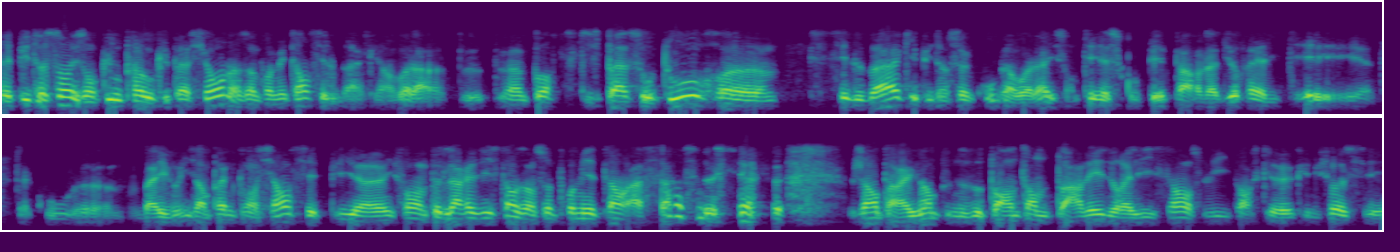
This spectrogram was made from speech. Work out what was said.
Et puis de toute façon, ils n'ont qu'une préoccupation. Dans un premier temps, c'est le bac. Hein, voilà, peu, peu, importe ce qui se passe autour. Euh, le bac, et puis d'un seul coup, ben voilà, ils sont télescopés par la dure réalité, et euh, tout à coup, euh, ben, ils, en prennent conscience, et puis euh, ils font un peu de la résistance dans ce premier temps à ça. Jean, par exemple, ne veut pas entendre parler de résistance, lui, il pense qu'une chose, c'est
